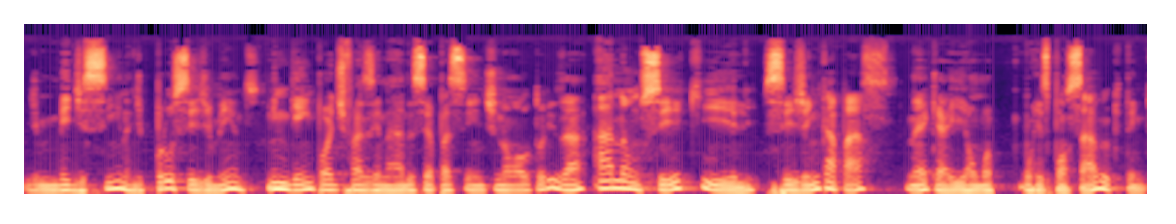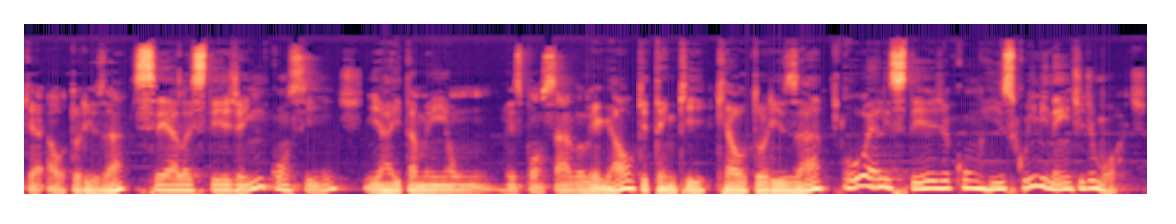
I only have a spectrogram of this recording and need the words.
de medicina, de procedimentos, ninguém pode fazer nada se a paciente não autorizar, a não ser que ele seja incapaz né, que aí é uma o responsável que tem que autorizar. Se ela esteja inconsciente, e aí também é um responsável legal que tem que, que autorizar, ou ela esteja com risco iminente de morte.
